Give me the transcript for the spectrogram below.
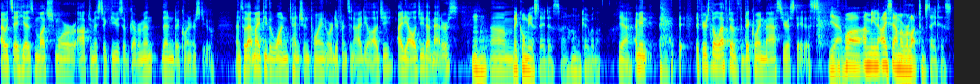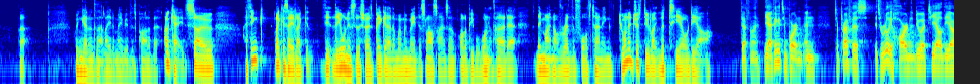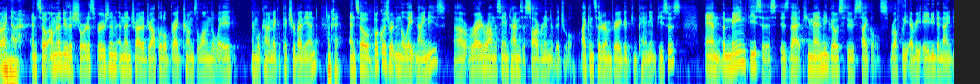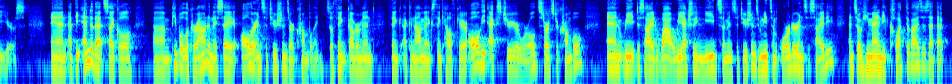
I would say he has much more optimistic views of government than Bitcoiners do. And so that might be the one tension point or difference in ideology ideology that matters. Um, They call me a statist, so I'm okay with that. Yeah. I mean, if you're to the left of the Bitcoin mass, you're a statist. Yeah. Well, I mean, I say I'm a reluctant statist, but we can get into that later, maybe if it's part of it. Okay. So I think, like I say, like the, the audience of the show is bigger than when we made this last time. So a lot of people wouldn't have heard it. They might not have read the fourth turning. Do you want to just do like the TLDR? Definitely. Yeah, I think it's important. And to preface, it's really hard to do a TLDR. I know. And so I'm going to do the shortest version and then try to drop little breadcrumbs along the way and we'll kind of make a picture by the end. Okay. And so, book was written in the late '90s, uh, right around the same time as a sovereign individual. I consider them very good companion pieces. And the main thesis is that humanity goes through cycles, roughly every 80 to 90 years. And at the end of that cycle, um, people look around and they say all our institutions are crumbling. So think government, think economics, think healthcare. All the exterior world starts to crumble and we decide, wow, we actually need some institutions, we need some order in society. And so humanity collectivizes at that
